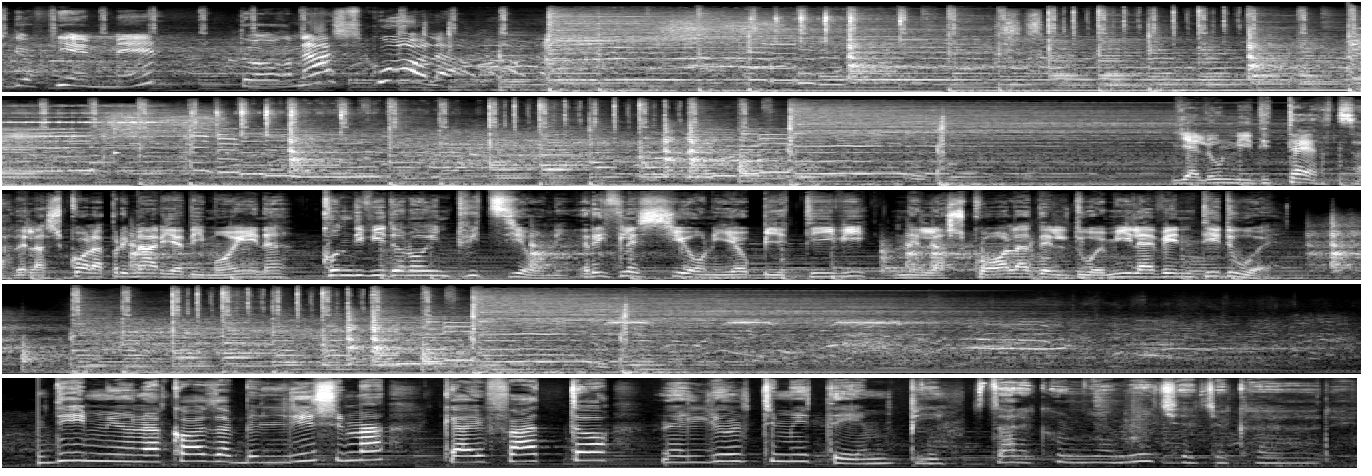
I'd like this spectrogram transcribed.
Radio Fiemme torna a scuola! Gli alunni di terza della scuola primaria di Moena condividono intuizioni, riflessioni e obiettivi nella scuola del 2022. Dimmi una cosa bellissima che hai fatto negli ultimi tempi. Stare con i miei amici e giocare.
